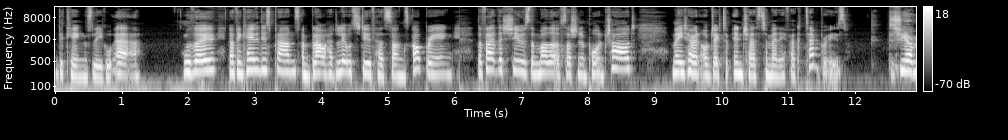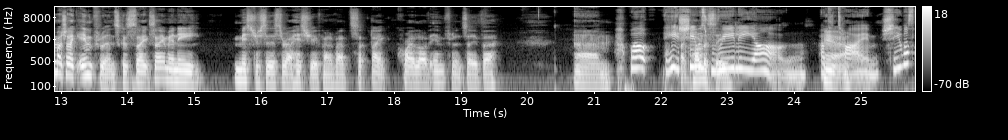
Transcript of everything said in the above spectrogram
the king's legal heir. Although nothing came of these plans and Blount had little to do with her son's upbringing, the fact that she was the mother of such an important child made her an object of interest to many of her contemporaries. Did she have much like influence? Because like so many mistresses throughout history have kind of had like quite a lot of influence over. Um. Well, he Like she was really young at Yeah. the time. She was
